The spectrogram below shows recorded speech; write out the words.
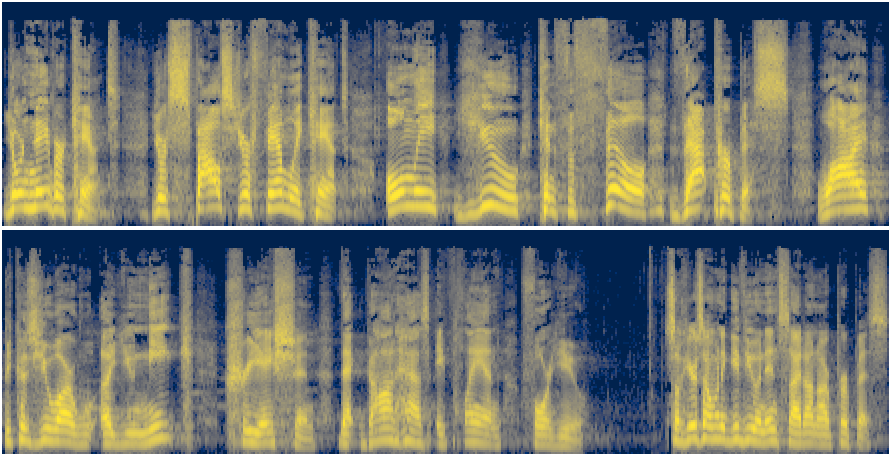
Your neighbor can't. Your spouse, your family can't. Only you can fulfill that purpose. Why? Because you are a unique creation that God has a plan for you. So here's I want to give you an insight on our purpose,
